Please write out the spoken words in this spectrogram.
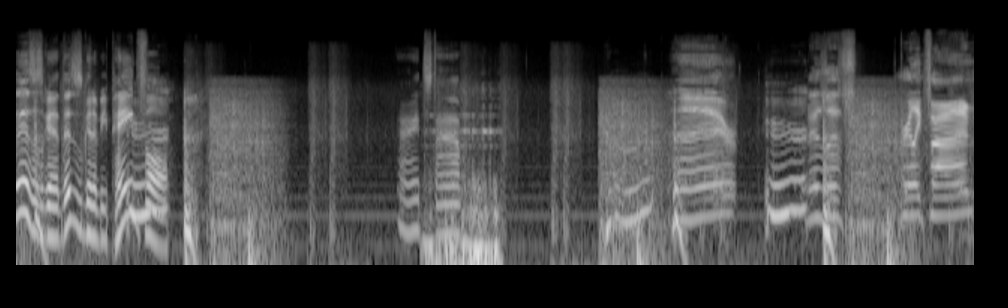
this is gonna this is gonna be painful. Alright, stop. Uh, this is really fun.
